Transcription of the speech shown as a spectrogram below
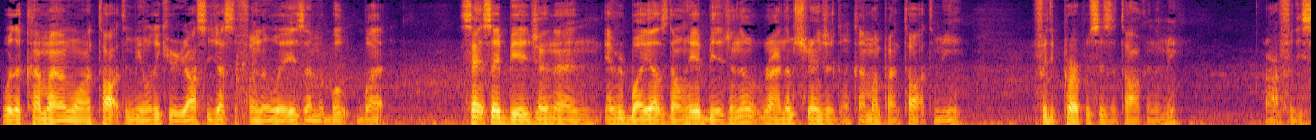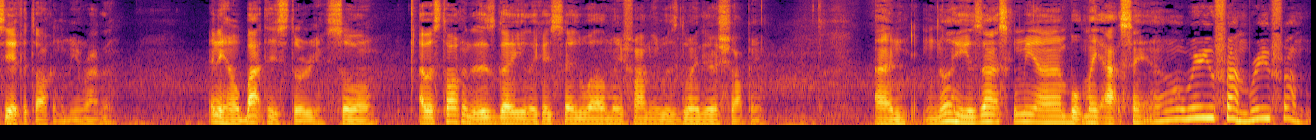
would have come and want to talk to me out of curiosity just to find out what it is I'm about. But since I Bajan and everybody else down here Bajan, no random stranger gonna come up and talk to me for the purposes of talking to me. Or for the sake of talking to me rather. Anyhow, back to the story. So I was talking to this guy, like I said, while my family was doing their shopping. And you know, he was asking me uh, about my accent. Oh, where are you from? Where are you from?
